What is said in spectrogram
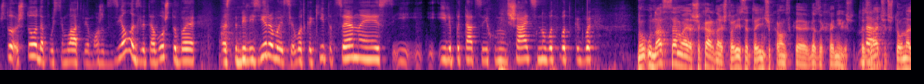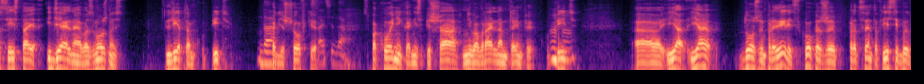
что, что, допустим, Латвия может сделать для того, чтобы э, стабилизировать вот какие-то цены или пытаться их уменьшать, ну вот, вот как бы ну, у нас самое шикарное, что есть, это Инчуканское газохранилище. Это да. значит, что у нас есть та идеальная возможность летом купить да. по дешевке, Кстати, да. спокойненько, не спеша, не в авральном темпе купить. Угу а, я, я должен проверить, сколько же процентов, если бы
